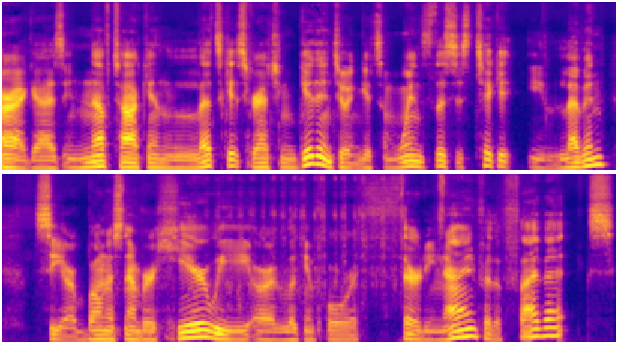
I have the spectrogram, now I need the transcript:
All right, guys, enough talking. Let's get scratching, get into it, and get some wins. This is ticket 11 see our bonus number here. We are looking for 39 for the 5x.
